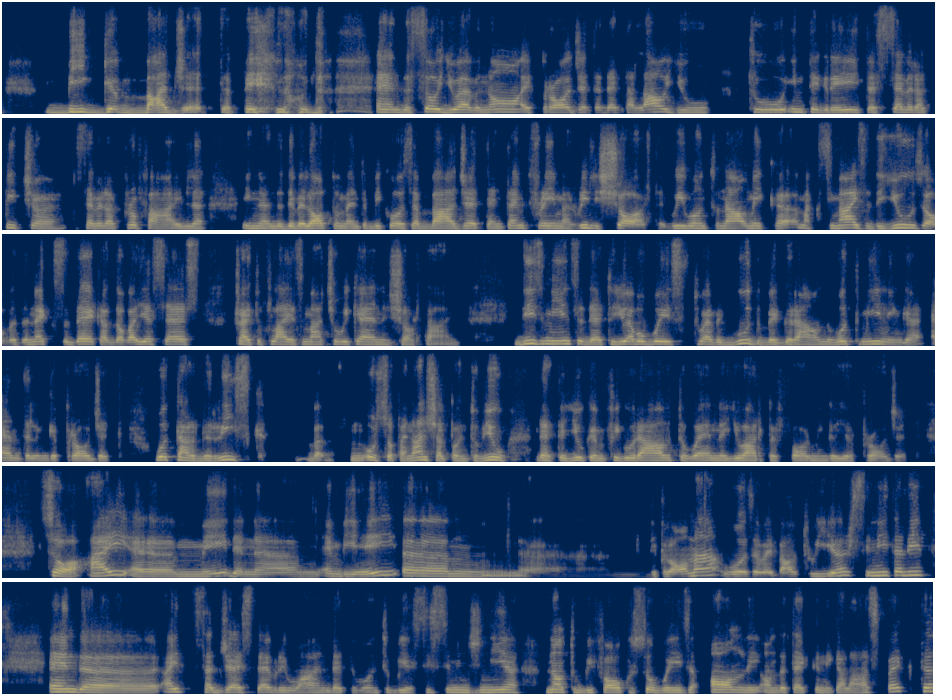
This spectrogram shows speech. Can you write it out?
big budget payload. And so you have no a project that allow you to integrate several picture several profile in the development because a budget and time frame are really short. We want to now make uh, maximize the use of the next decade of iss try to fly as much as we can in short time. This means that you have always to have a good background what meaning handling a project what are the risks, but also financial point of view that you can figure out when you are performing your project. So I uh, made an um, MBA um, uh, diploma, was about two years in Italy. And uh, I suggest everyone that want to be a system engineer not to be focused always only on the technical aspect,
